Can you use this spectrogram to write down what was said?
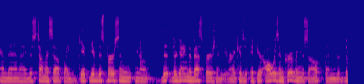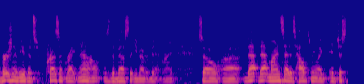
And then I just tell myself like give give this person you know th- they're getting the best version of you right? Because if you're always improving yourself then the, the version of you that's present right now is the best that you've ever been right? So uh, that that mindset has helped me like it just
